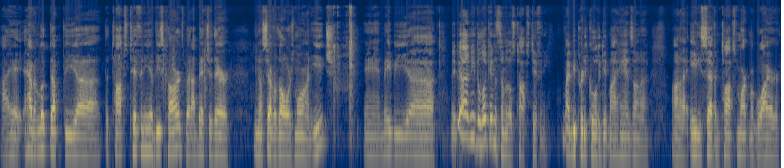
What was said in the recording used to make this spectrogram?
I haven't looked up the uh, the Topps Tiffany of these cards, but I bet you they're you know several dollars more on each, and maybe uh, maybe I need to look into some of those Topps Tiffany. Might be pretty cool to get my hands on a on a 87 Topps Mark McGwire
